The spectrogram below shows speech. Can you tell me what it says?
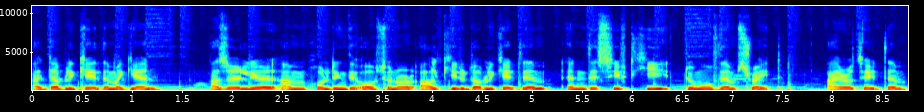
I duplicate them again. As earlier, I'm holding the Option or Alt key to duplicate them and the Shift key to move them straight. I rotate them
